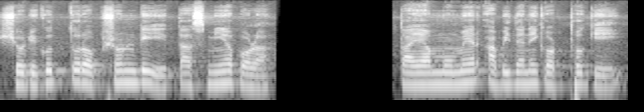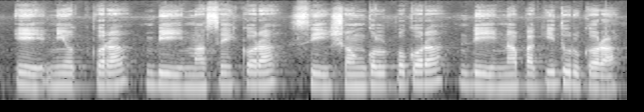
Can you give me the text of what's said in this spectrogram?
সঠিক উত্তর অপশন ডি, তাসমিয়া পড়া। তায়াম্মুমের আবিধানিক অর্থ কি? এ নিয়ত করা, বি মাসে করা, সি সংকল্প করা, ডি নাপাকি দূর করা।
